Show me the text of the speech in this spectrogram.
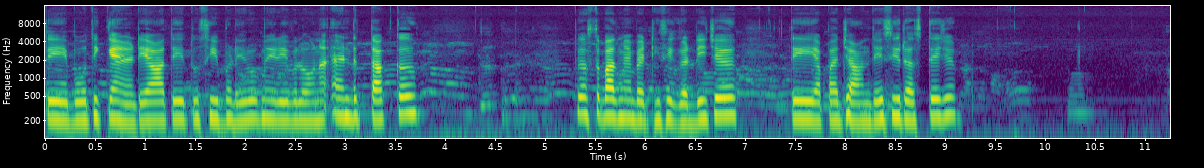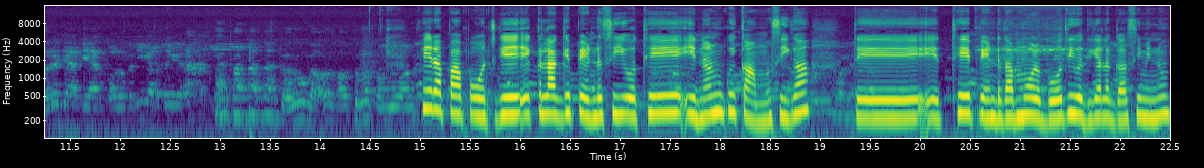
ਤੇ ਬਹੁਤ ਹੀ ਘੈਂਟ ਆ ਤੇ ਤੁਸੀਂ ਬਣੇ ਰਹੋ ਮੇਰੇ ਵਲੌਗ ਨਾਲ ਐਂਡ ਤੱਕ। ਤੇ ਉਸ ਤੋਂ ਬਾਅਦ ਮੈਂ ਬੈਠੀ ਸੀ ਗੱਡੀ 'ਚ ਤੇ ਆਪਾਂ ਜਾਂਦੇ ਸੀ ਰਸਤੇ 'ਚ। ਫਿਰ ਆਪਾਂ ਪਹੁੰਚ ਗਏ, ਇੱਕ ਲਾਗੇ ਪਿੰਡ ਸੀ, ਉੱਥੇ ਇਹਨਾਂ ਨੂੰ ਕੋਈ ਕੰਮ ਸੀਗਾ ਤੇ ਇੱਥੇ ਪਿੰਡ ਦਾ ਮਾਹੌਲ ਬਹੁਤ ਹੀ ਵਧੀਆ ਲੱਗਾ ਸੀ ਮੈਨੂੰ।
